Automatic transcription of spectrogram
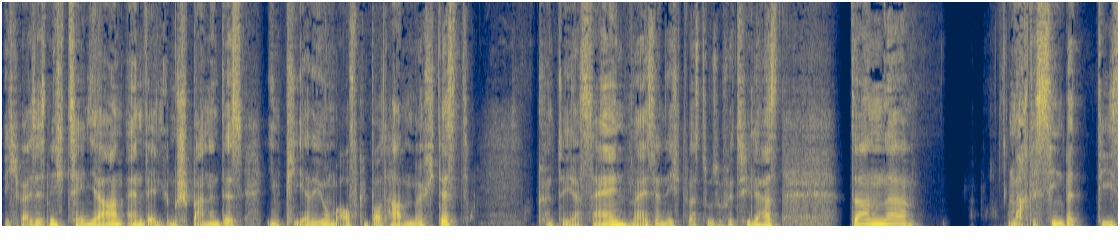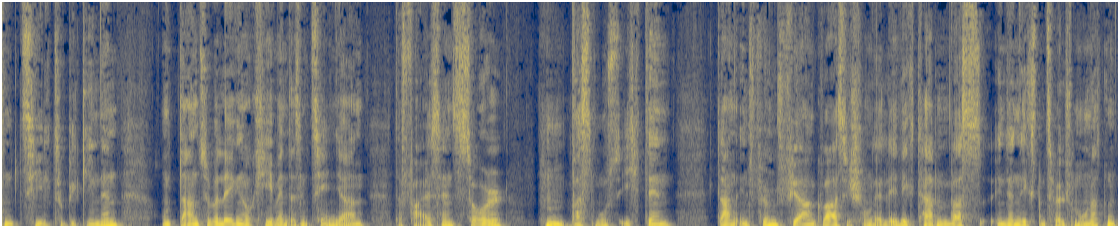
ich weiß es nicht, zehn Jahren ein weltumspannendes Imperium aufgebaut haben möchtest, könnte ja sein, weiß ja nicht, was du so für Ziele hast, dann äh, macht es Sinn, bei diesem Ziel zu beginnen und dann zu überlegen, okay, wenn das in zehn Jahren der Fall sein soll, hm, was muss ich denn dann in fünf Jahren quasi schon erledigt haben, was in den nächsten zwölf Monaten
